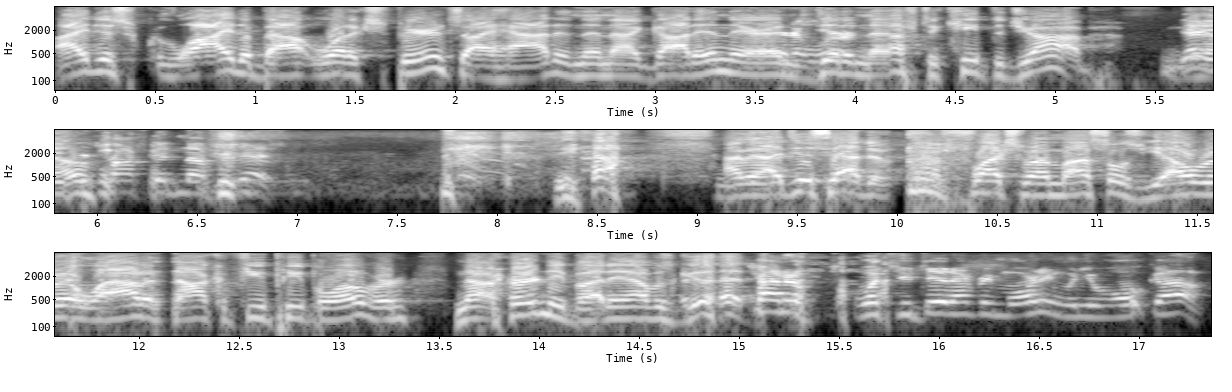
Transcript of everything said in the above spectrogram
I just lied about what experience I had, and then I got in there and, And did worked. enough to keep the job. You Yeah, know? you talk good enough shit. yeah. I mean, I just had to flex my muscles, yell real loud, and knock a few people over, not hurt anybody, and I was good. kind of what you did every morning when you woke up.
